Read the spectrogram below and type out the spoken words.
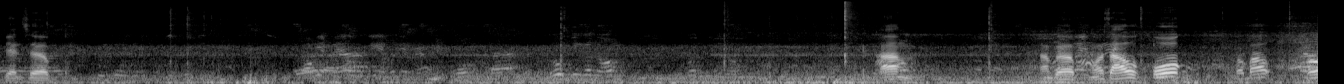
เปลี่ยนเสิร์ฟ ทางทางเบิบหัวเสาโคกเบาๆโอ้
